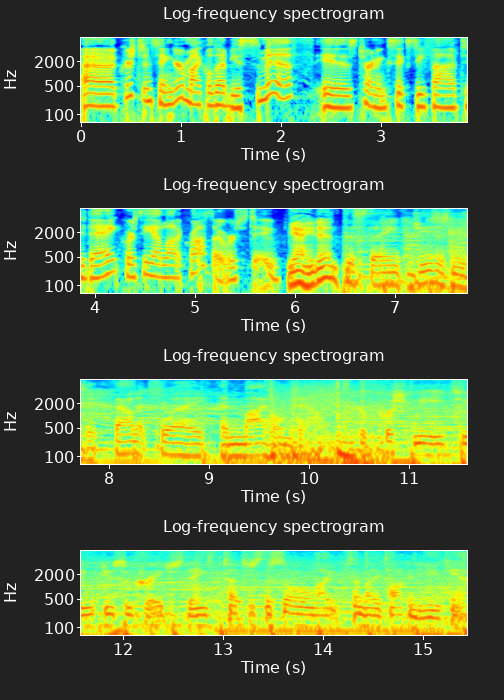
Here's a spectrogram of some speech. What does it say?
Uh, Christian singer Michael W. Smith is turning 65 today. Of course, he had a lot of crossovers too. Yeah, he did. This thing, Jesus music, found its way in my hometown. It pushed me to do some courageous things. Touches the soul like somebody talking to you can't.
